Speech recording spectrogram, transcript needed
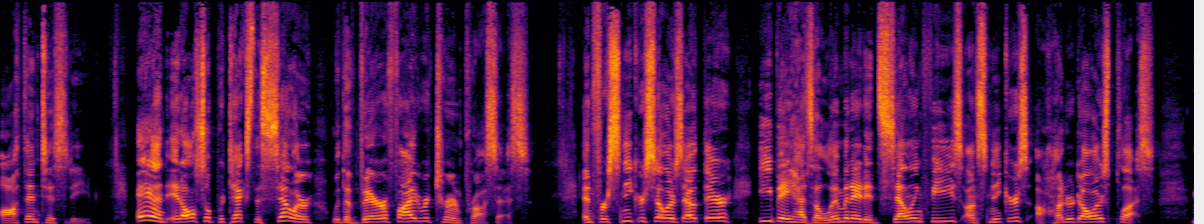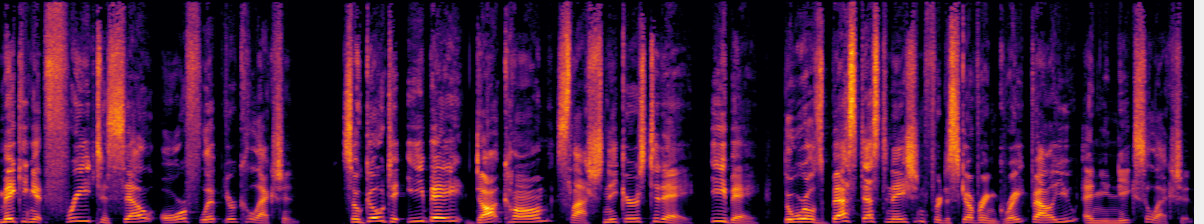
authenticity. And it also protects the seller with a verified return process. And for sneaker sellers out there, eBay has eliminated selling fees on sneakers $100 plus, making it free to sell or flip your collection. So go to ebay.com slash sneakers today. eBay, the world's best destination for discovering great value and unique selection.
